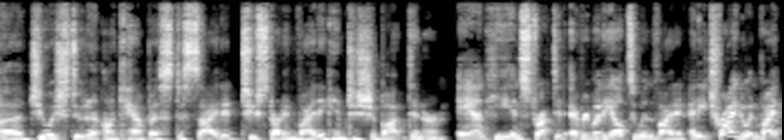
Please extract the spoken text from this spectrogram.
a, Jewish student on campus decided to start inviting him to Shabbat dinner. And he instructed everybody else who invited, and he tried to invite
